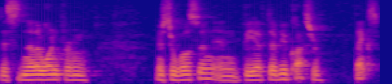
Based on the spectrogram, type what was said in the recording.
This is another one from Mr. Wilson in BFW Classroom. Thanks.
